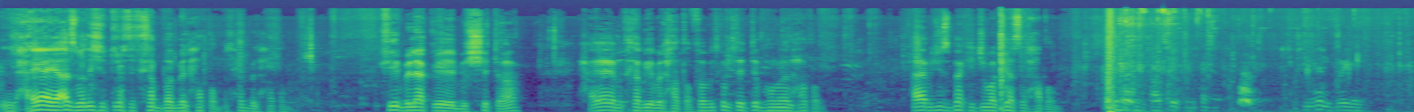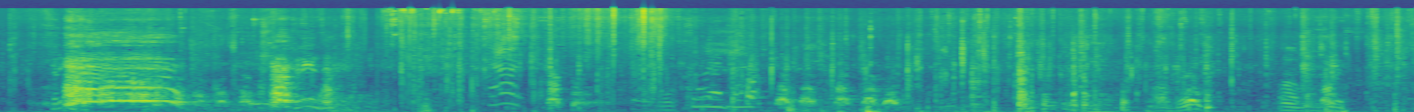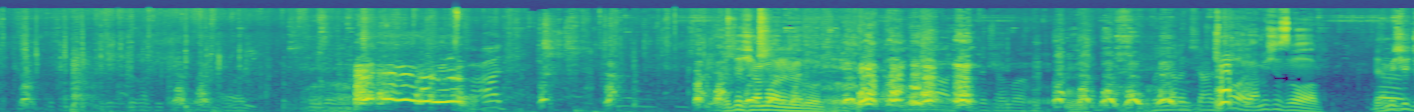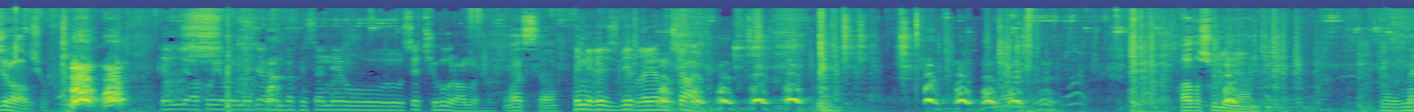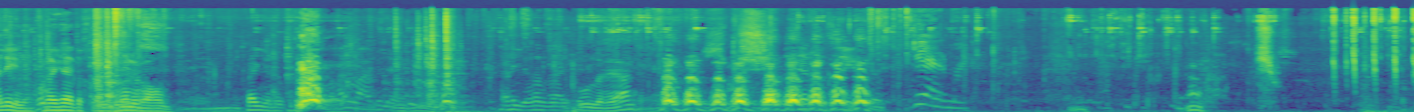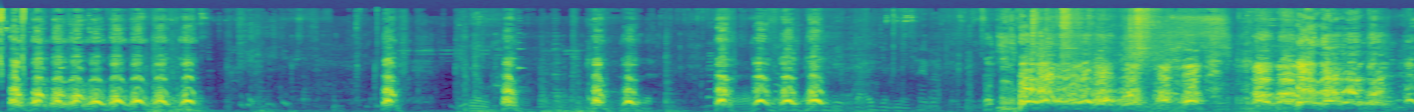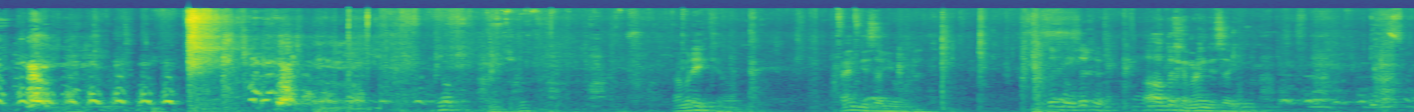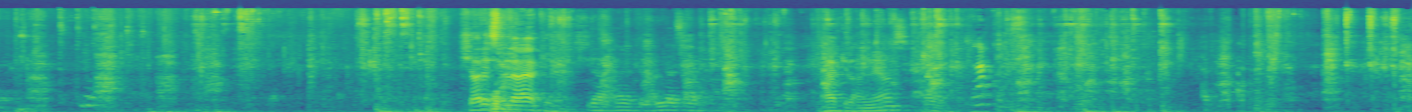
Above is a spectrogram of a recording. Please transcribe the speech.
الحياة يا أزود إشي بتروح تتخبى بالحطب بتحب الحطب. كثير بلاقي بالشتاء حياة متخبية بالحطب فبدكم تنتبهوا من الحطب. هاي بجوز باكي جوا أكياس الحطب. قديش عمارن هذول؟ غيرن شعري صغار يعني مش صغار يعني مش جراو كان لي أخوي أول ما جابهم بك سنة وست شهور عمرهم وهسه هني غير جديد غيرن شعري هذا شو اللي يعني؟ هذا مالينا هاي هذا هون أخوي بعض. والله يعني. جيرمان يلا أمريكا شرس ولا عاكل؟ لا هاي على الناس. عاكل على الناس؟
